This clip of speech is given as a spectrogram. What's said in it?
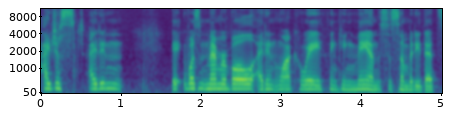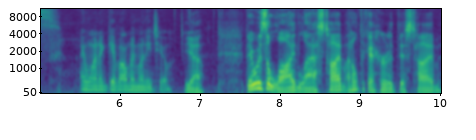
I just I didn't it wasn't memorable. I didn't walk away thinking, "Man, this is somebody that's I want to give all my money to." Yeah, there was a line last time. I don't think I heard it this time.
